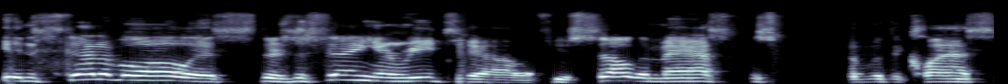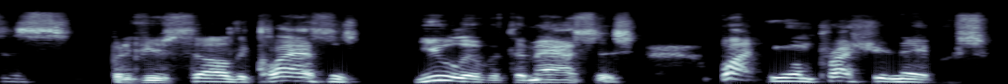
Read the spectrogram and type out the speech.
instead of all this, there's a saying in retail: if you sell the masses, live with the classes. But if you sell the classes, you live with the masses. But you impress your neighbors.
